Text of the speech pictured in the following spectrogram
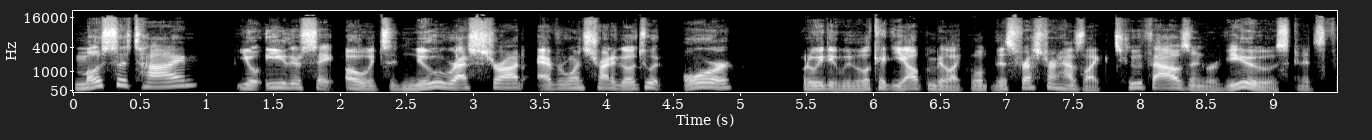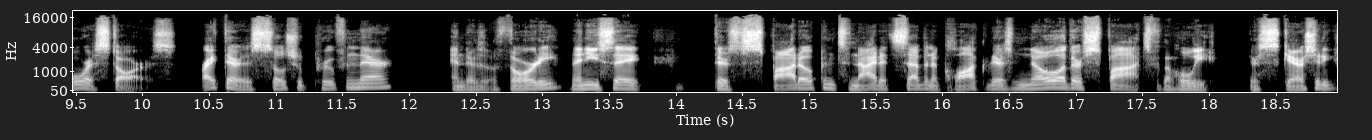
Most of the time, you'll either say, oh, it's a new restaurant, everyone's trying to go to it, or what do we do? We look at Yelp and be like, well, this restaurant has like 2,000 reviews and it's four stars. Right there, there's social proof in there and there's authority. Then you say, there's a spot open tonight at seven o'clock. There's no other spots for the whole week. There's scarcity.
